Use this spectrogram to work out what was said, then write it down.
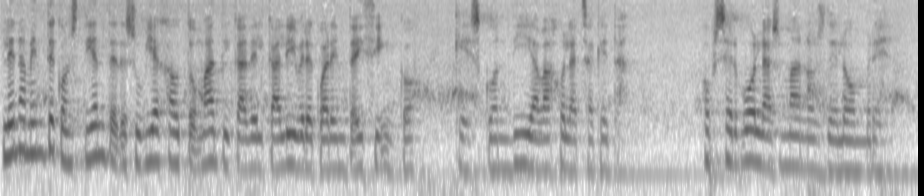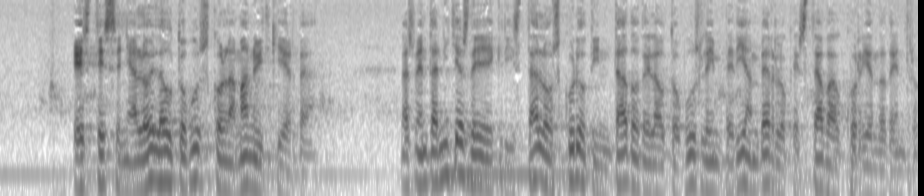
plenamente consciente de su vieja automática del calibre 45 que escondía bajo la chaqueta. Observó las manos del hombre. Este señaló el autobús con la mano izquierda. Las ventanillas de cristal oscuro tintado del autobús le impedían ver lo que estaba ocurriendo dentro.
